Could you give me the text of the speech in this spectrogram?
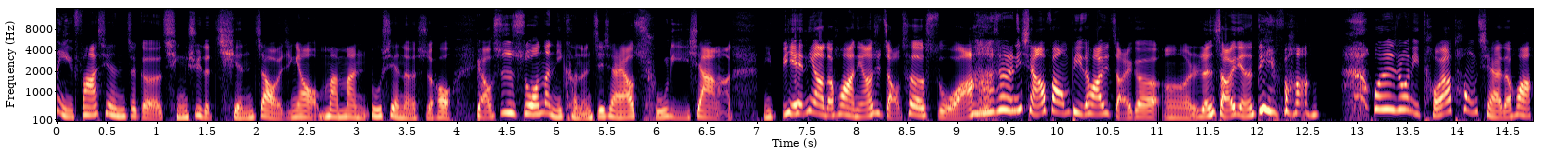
你发现这个情绪的前兆已经要慢慢出现的时候，表示说，那你可能接下来要处理一下嘛。你憋尿的话，你要去找厕所啊；你想要放屁的话，去找一个嗯人少一点的地方。或者如果你头要痛起来的话，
